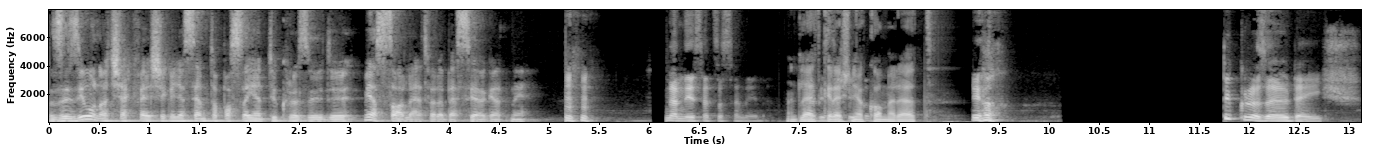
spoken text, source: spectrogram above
Ez, ez jó nagy seggfejség, hogy a szemtapaszta ilyen tükröződő. Mi a szar lehet vele beszélgetni? Nem nézhetsz a szemébe. Lehet keresni a kamerát. Ja. Tükröződés.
